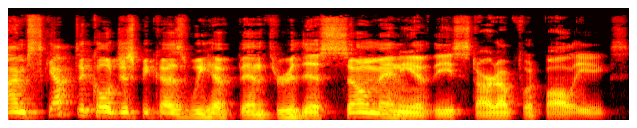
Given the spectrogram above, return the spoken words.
I'm skeptical just because we have been through this so many of these startup football leagues,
